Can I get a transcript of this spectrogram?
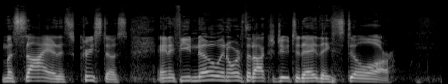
Messiah, this Christos. And if you know an Orthodox Jew today, they still are.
